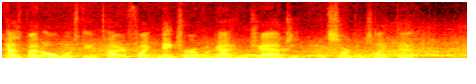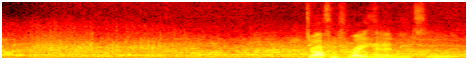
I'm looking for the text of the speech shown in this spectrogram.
Has been almost the entire fight. Nature of a guy who jabs and, and circles like that. Jofre's right hand needs to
